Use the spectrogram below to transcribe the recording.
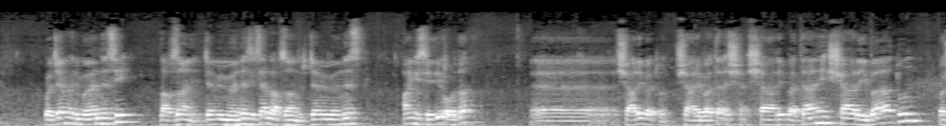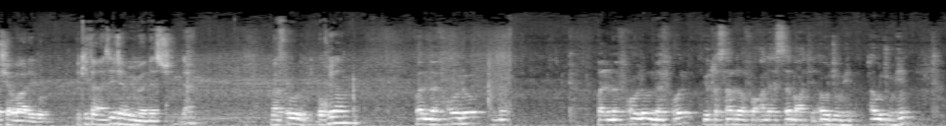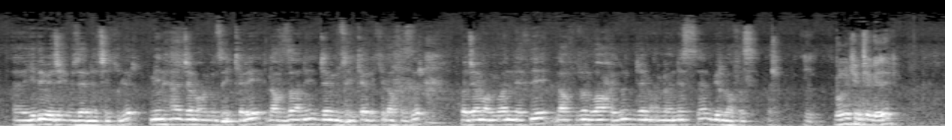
Ve cem'ül müennesi lafzani. Cem-i müennes ise lafzandır. Cem-i müennes hangisiydi orada? Ee, şaribetun, şaribata, şaribetani, şaribatun ve şevaribu. İki tanesi cem-i müennes içinde. Mef'ul okuyalım. Vel mef'ulu والمفعول المفعول يتصرف على سبعة أوجه أوجه e, yedi vecih üzerine çekilir. Minha cem'ul müzekkeri lafzani cem müzekker iki lafızdır. Ve cem'ul müennesi lafzun vahidun cem'ul müennes ise bir lafızdır. Bunu kim çekecek?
